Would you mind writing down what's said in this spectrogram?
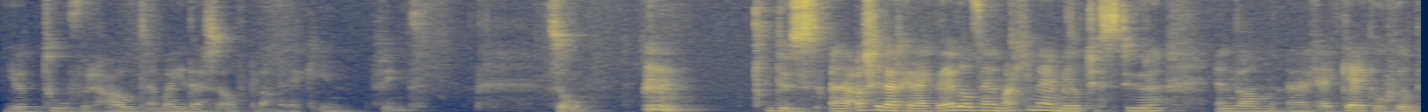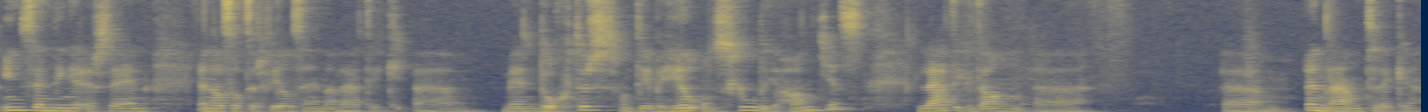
je toe verhoudt en wat je daar zelf belangrijk in vindt. Zo. Dus uh, als je daar graag bij wil zijn, mag je mij een mailtje sturen en dan uh, ga ik kijken hoeveel inzendingen er zijn. En als dat er veel zijn, dan laat ik uh, mijn dochters, want die hebben heel onschuldige handjes, laat ik dan uh, um, een naam trekken.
